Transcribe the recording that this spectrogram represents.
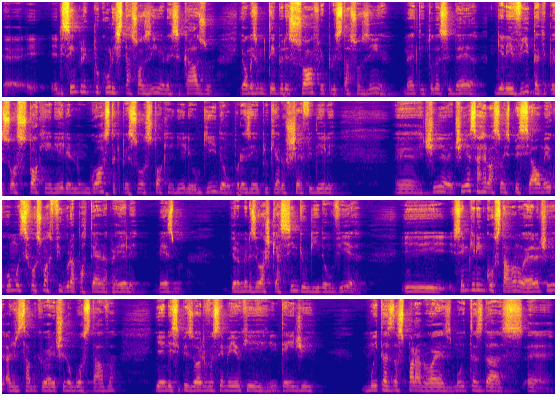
é, ele sempre procura estar sozinho nesse caso, e ao mesmo tempo ele sofre por estar sozinho, né? Tem toda essa ideia. E ele evita que pessoas toquem nele, ele não gosta que pessoas toquem nele. O Gideon, por exemplo, que era o chefe dele, é, tinha, tinha essa relação especial, meio como se fosse uma figura paterna para ele mesmo. Pelo menos eu acho que é assim que o Gideon via. E sempre que ele encostava no Elliot, a gente sabe que o Elliot não gostava. E aí nesse episódio você meio que entende muitas das paranoias, muitas das, é,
